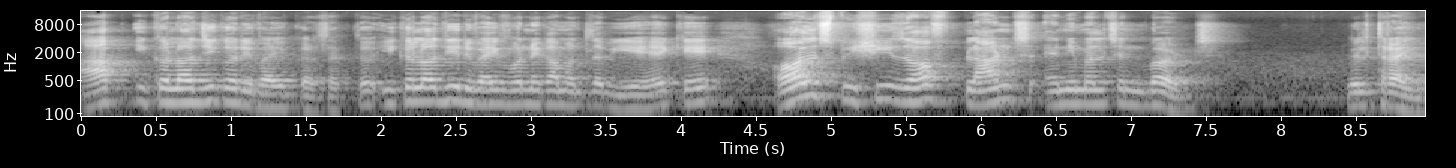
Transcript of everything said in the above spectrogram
आप इकोलॉजी को रिवाइव कर सकते हो। इकोलॉजी रिवाइव होने का मतलब ये है कि all species of plants animals and birds will thrive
